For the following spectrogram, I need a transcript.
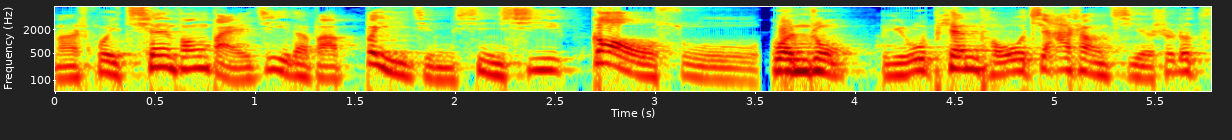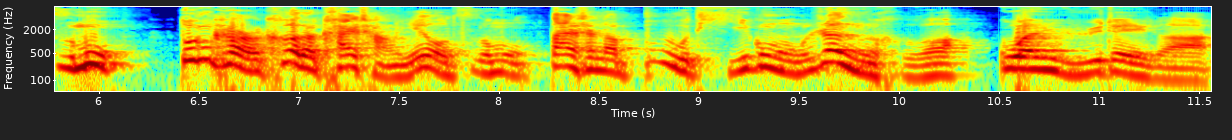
呢，会千方百计的把背景信息告诉观众，比如片头加上解释的字幕。敦刻尔克的开场也有字幕，但是呢，不提供任何关于这个。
